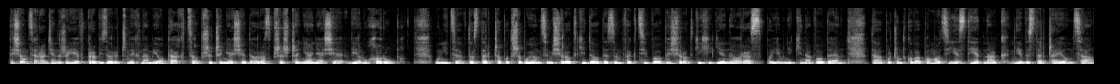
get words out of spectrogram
Tysiące rodzin żyje w prowizorycznych namiotach, co przyczynia się do rozprzestrzeniania się wielu chorób. UNICEF dostarcza potrzebującym środki do dezynfekcji wody, środki higieny oraz pojemniki na wodę. Ta początkowa pomoc jest jednak niewystarczająca.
